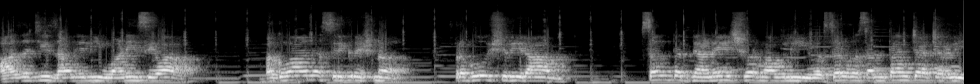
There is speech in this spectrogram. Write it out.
आजची झालेली वाणी सेवा भगवान श्रीकृष्ण प्रभू श्रीराम संत ज्ञानेश्वर माऊली व सर्व संतांच्या चरणी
